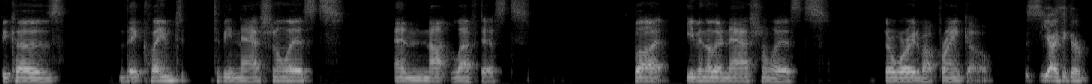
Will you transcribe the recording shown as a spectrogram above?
because they claimed to be nationalists and not leftists. But even though they're nationalists, they're worried about Franco. Yeah, I think they're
